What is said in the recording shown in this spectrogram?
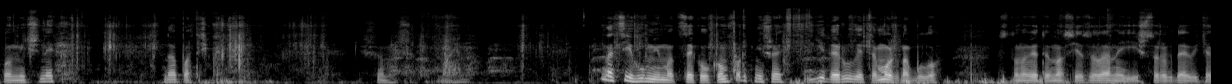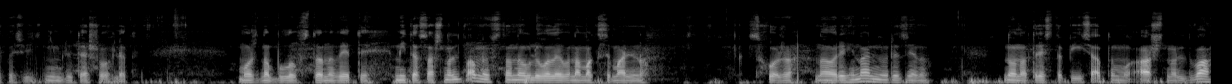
помічник. Да, Патрик? Що ми ще тут маємо? На цій гумі мотоцикл комфортніше, їде, рулиться, можна було встановити. У нас є зелений іж 49, якось відзнімлю теж огляд. Можна було встановити Mitas H02, ми встановлювали, вона максимально схожа на оригінальну резину. Ну на 350-му H02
